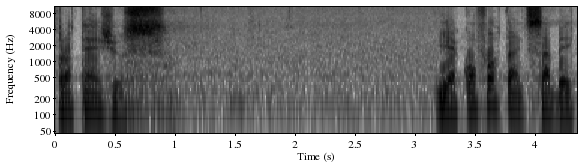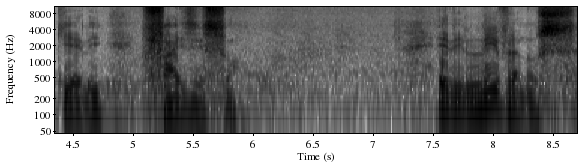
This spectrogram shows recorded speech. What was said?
protege-os. E é confortante saber que Ele faz isso. Ele livra-nos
